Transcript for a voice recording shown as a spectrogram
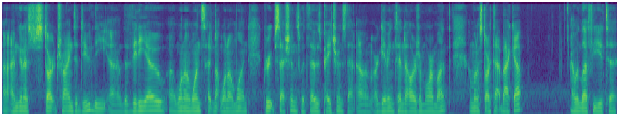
Uh, I'm going to start trying to do the uh, the video one-on-one set, not one-on-one group sessions with those patrons that um, are giving $10 or more a month. I'm going to start that back up. I would love for you to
